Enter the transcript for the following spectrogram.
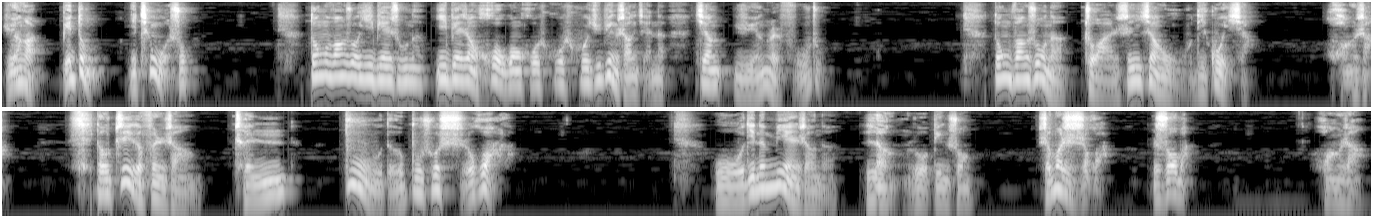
云儿，别动，你听我说。”东方朔一边说呢，一边让霍光、霍霍霍去病上前呢，将云儿扶住。东方朔呢，转身向武帝跪下。皇上，到这个份上，臣不得不说实话了。武帝的面上呢，冷若冰霜。什么是实话？说吧。皇上，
